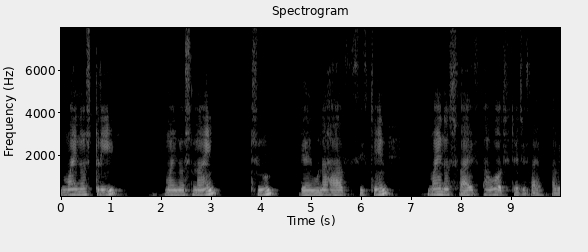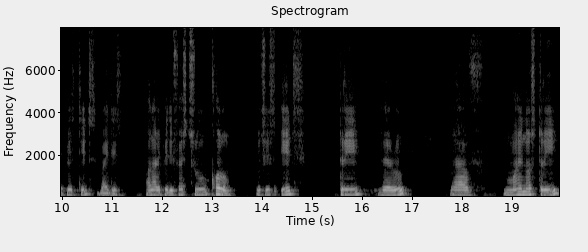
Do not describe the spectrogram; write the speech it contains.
minus 3 minus 9 2 then we'll now have 15 minus 5 and what? 35 i've replaced it by this. I'll now repeat the first two column which is 8 3 0 we have minus 3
